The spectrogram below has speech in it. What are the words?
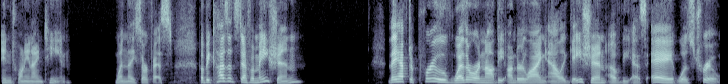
in 2019 when they surfaced. But because it's defamation, they have to prove whether or not the underlying allegation of the SA was true.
